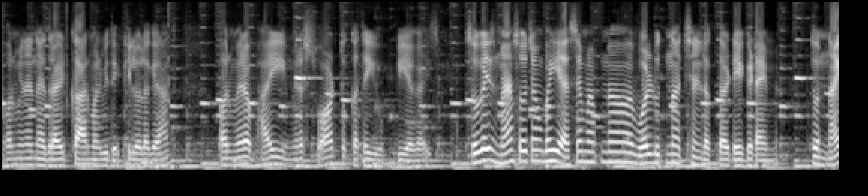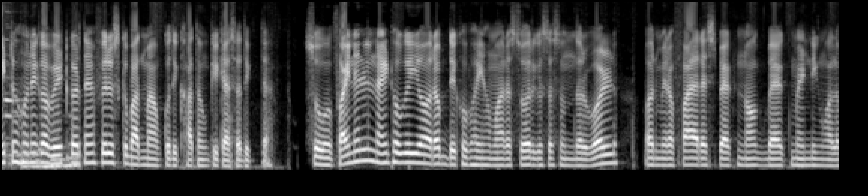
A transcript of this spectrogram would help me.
और मेरा नेदराइट का आर्मर भी देख किलो लगे हाथ। और मेरा भाई, मेरा स्वॉर्ड तो कतई ओपी है गाइज़ सो गाइज़ मैं सोचा हूँ, भाई, ऐसे में अपना वर्ल्ड उतना अच्छा नहीं लगता डे के टाइम में। तो नाइट होने का वेट करते हैं, फिर उसके बाद मैं आपको दिखाता हूँ कि कैसा दिखता है। सो फाइनली नाइट हो गई और अब देखो भाई, हमारा स्वर्ग से सुंदर वर्ल्ड और मेरा फायर एस्पेक्ट नॉक बैक मेंडिंग वाला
